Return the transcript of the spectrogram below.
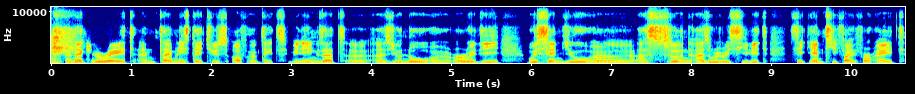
an accurate and timely status of updates, meaning that, uh, as you know uh, already, we send you uh, as soon as we receive it, the MT548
